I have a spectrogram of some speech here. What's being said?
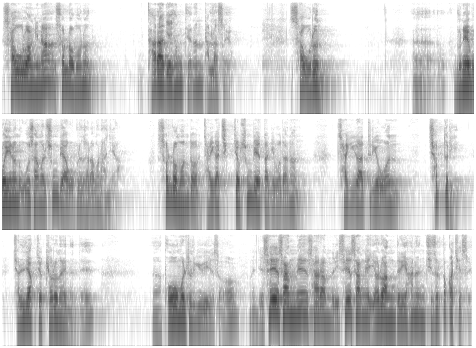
사울 왕이나 솔로몬은 타락의 형태는 달랐어요. 사울은 어, 눈에 보이는 우상을 숭배하고 그런 사람은 아니에요. 솔로몬도 자기가 직접 숭배했다기보다는 자기가 들여온 첩들이 전략적 결혼을 했는데 어, 보험을 들기 위해서 이제 세상의 사람들이 세상의 열왕들이 하는 짓을 똑같이 했어요.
